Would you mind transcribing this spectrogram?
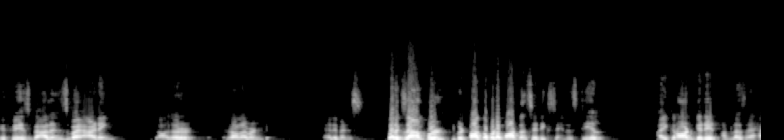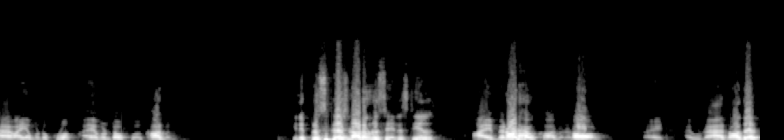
a phase balance by adding the other relevant elements. For example, if I talk about a modern martensitic stainless steel, I cannot get it unless I have high amount of chrome, high amount of uh, carbon. In a precipitation hardenable stainless steel, I may not have carbon at all, right. I would add rather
